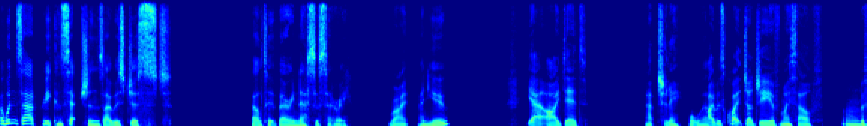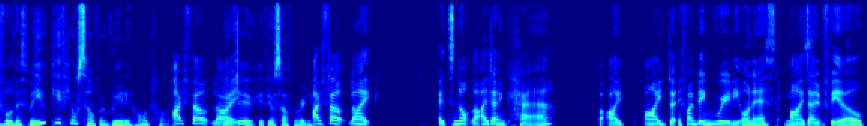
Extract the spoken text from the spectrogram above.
I wouldn't say I had preconceptions. I was just felt it very necessary. Right. And you? Yeah, I did. Actually, What were I they? was quite judgy of myself. Mm. before this week. You give yourself a really hard time. I felt like you do give yourself a really hard I felt like it's not that I don't care, but I, I, do- if I'm being really honest, I don't feel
